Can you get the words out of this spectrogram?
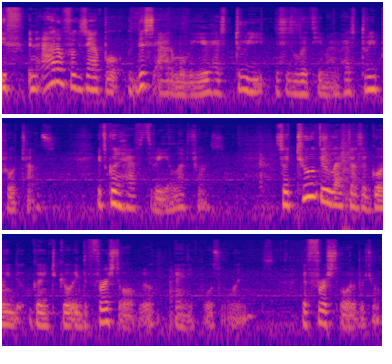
if an atom, for example, this atom over here has three, this is lithium atom, has three protons, it's going to have three electrons. So two of the electrons are going to, going to go in the first orbital, n equals 1, the first orbital.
